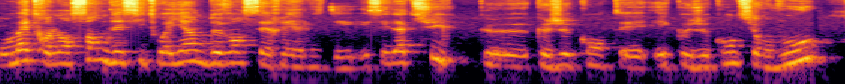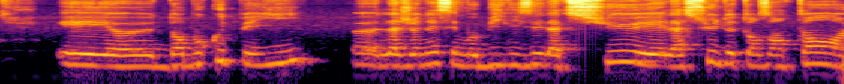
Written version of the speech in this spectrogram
mettre l'ensemble des citoyens devant ces réalités. Et c'est là-dessus que, que, je compte et, que je compte sur vous. Et euh, dans beaucoup de pays, la jeunesse est mobilisée là-dessus et elle a su de temps en temps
